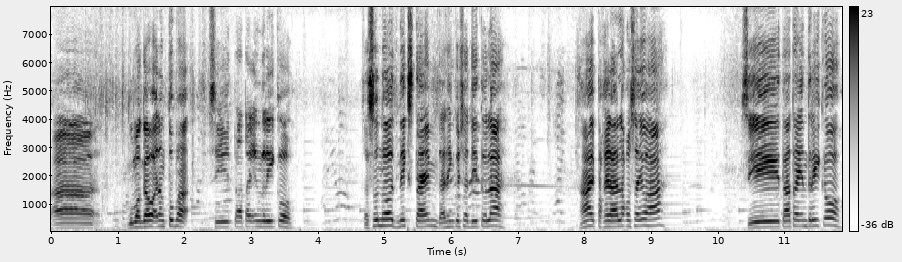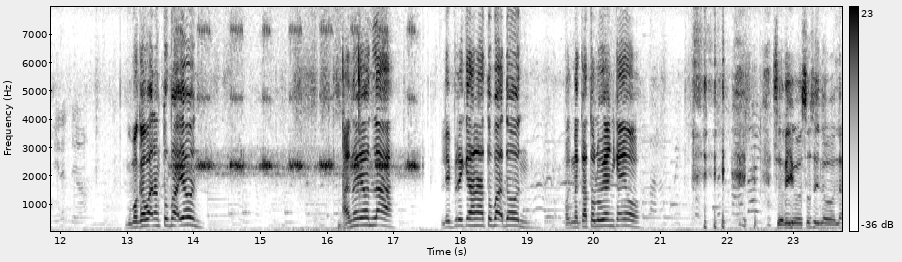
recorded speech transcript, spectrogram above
ah gumagawa ng tuba, si Tatay Enrico. Sa sunod, next time, dalhin ko siya dito la. Hay, pakilala ko sa'yo ha. Si Tatay Enrico. Gumagawa ng tuba yon. Ano yon la? Libre ka na tuba doon. Pag nagkatuluyan kayo. Seryoso si Lola.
